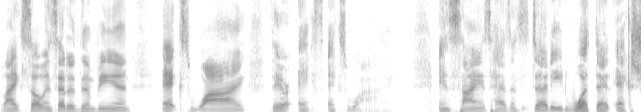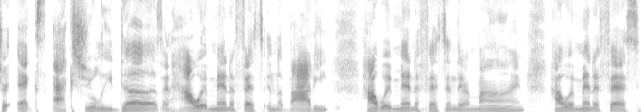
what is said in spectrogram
Like so instead of them being XY, they are XXY. And science hasn't studied what that extra X actually does and how it manifests in the body, how it manifests in their mind, how it manifests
